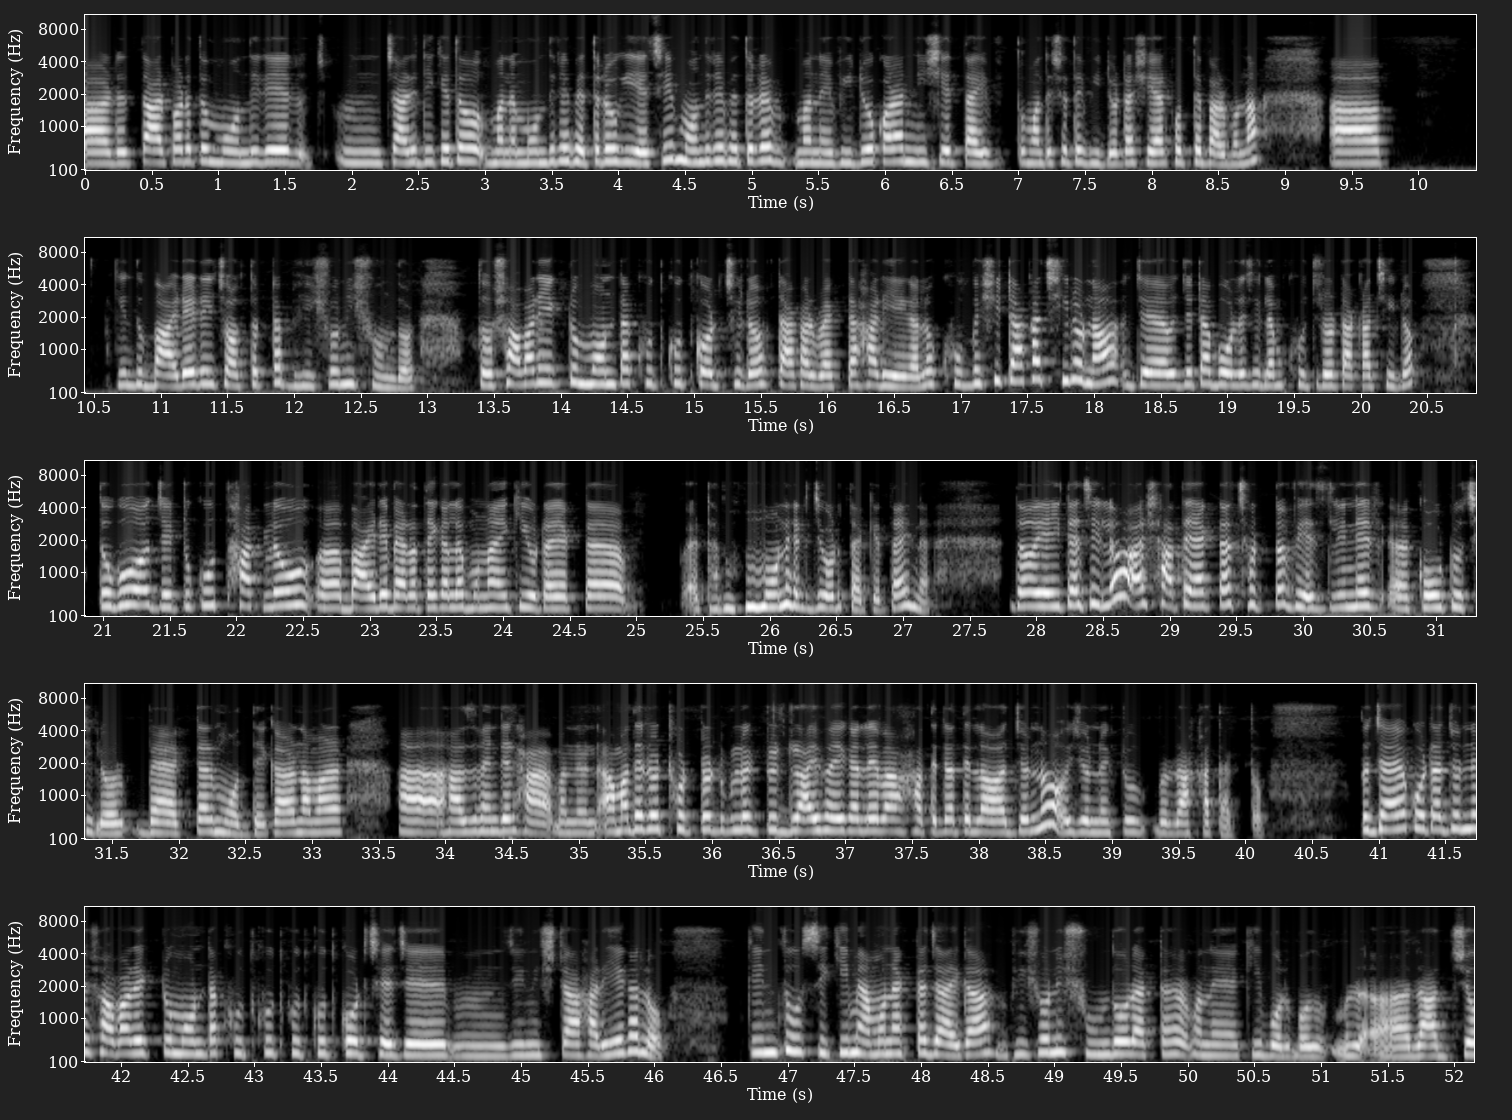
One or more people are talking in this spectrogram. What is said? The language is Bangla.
আর তারপরে তো মন্দিরের চারিদিকে তো মানে মন্দিরের ভেতরেও গিয়েছি। মন্দিরের ভেতরে মানে ভিডিও করার নিষেধ, তাই তোমাদের সাথে ভিডিওটা শেয়ার করতে পারব না। কিন্তু বাইরের এই চত্বরটা ভীষণই সুন্দর। তো সবারই একটু মনটা খুঁতখুত করছিল, টাকার ব্যাগটা হারিয়ে গেল। খুব বেশি টাকা ছিল না, যে, যেটা বলেছিলাম খুচরো টাকা ছিল। তবুও যেটুকু থাকলেও বাইরে বেড়াতে গেলে মনে হয় কি ওটাই একটা একটা মনের জোর থাকে, তাই না? তো এইটা ছিল। আর সাথে একটা ছোট্ট ভেজলিনের কৌটো ছিল ওর ব্যাগটার মধ্যে। কারণ আমার হাজব্যান্ডের হা মানে আমাদেরও ঠোঁট টোটগুলো একটু ড্রাই হয়ে গেলে বা হাতে টাতে লওয়ার জন্য ওই জন্য একটু রাখা থাকতো। তো যাই হোক, ওটার জন্য সবার একটু মনটা খুঁতখুত খুঁতখুত করছে যে জিনিসটা হারিয়ে গেল। কিন্তু সিকিম এমন একটা জায়গা, ভীষণই সুন্দর একটা মানে কি বলব রাজ্য,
